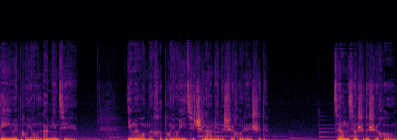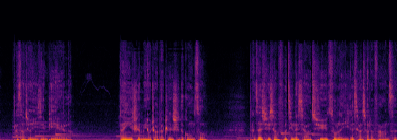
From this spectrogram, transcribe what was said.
另一位朋友拉面姐。因为我们和朋友一起吃拉面的时候认识的，在我们相识的时候，他早就已经毕业了，但一直没有找到正式的工作。他在学校附近的小区租了一个小小的房子，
